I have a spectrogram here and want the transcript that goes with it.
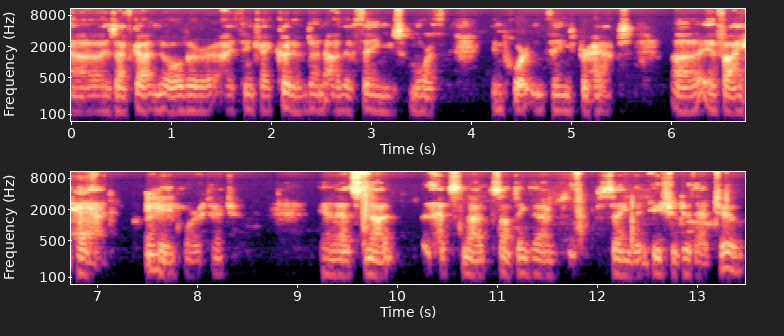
uh, as I've gotten older, I think I could have done other things, more th- important things, perhaps, uh, if I had Mhm. paid more attention. And that's not that's not something that I'm saying that you should do that too,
